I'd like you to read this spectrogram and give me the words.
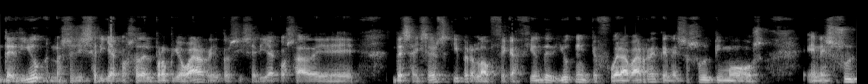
de Duke, no sé si sería cosa del propio Barrett o si sería cosa de, de Saisevsky, pero la obcecación de Duke en que fuera Barrett en esos últimos, en esos últimos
